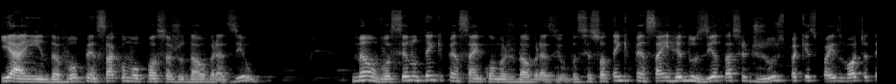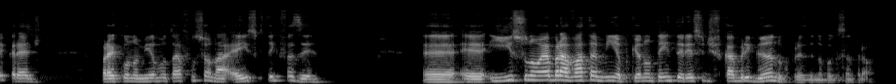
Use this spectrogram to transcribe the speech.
e ainda vou pensar como eu posso ajudar o Brasil? Não, você não tem que pensar em como ajudar o Brasil, você só tem que pensar em reduzir a taxa de juros para que esse país volte a ter crédito para a economia voltar a funcionar. É isso que tem que fazer. É, é, e isso não é bravata minha, porque eu não tenho interesse de ficar brigando com o presidente do Banco Central.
